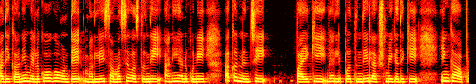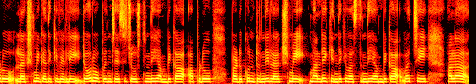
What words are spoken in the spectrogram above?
అది కానీ మెలకువగా ఉంటే మళ్ళీ సమస్య వస్తుంది అని అనుకుని అక్కడి నుంచి పైకి వెళ్ళిపోతుంది లక్ష్మి గదికి. ఇంకా అప్పుడు లక్ష్మి గదికి వెళ్ళి డోర్ ఓపెన్ చేసి చూస్తుంది అంబిక. అప్పుడు పడుకుంటుంది లక్ష్మి. మళ్ళీ కిందకి వస్తుంది అంబిక. వచ్చి అలా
